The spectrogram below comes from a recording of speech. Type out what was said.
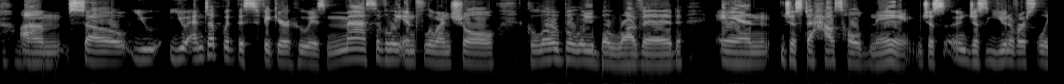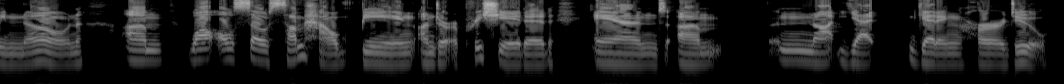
Mm-hmm. Um, so you you end up with this figure who is massively influential, globally beloved, and just a household name, just just universally known, um, while also somehow being underappreciated and um, not yet getting her due.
